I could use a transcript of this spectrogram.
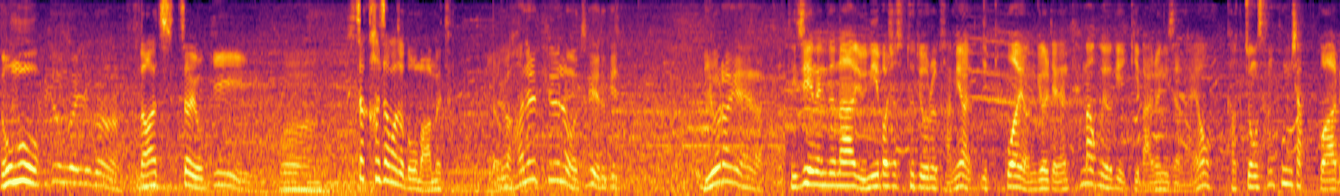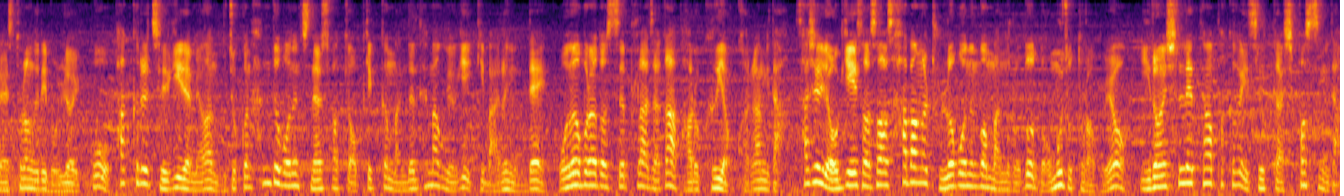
너무 이동 관리가 나 진짜 여기 와 시작하자마자 너무 마음에 들어. 이거 하늘 표현을 어떻게 이렇게 리얼하게 해놨지? 디즈니랜드나 유니버셜 스튜디오를 가면 입구와 연결되는 테마구역이 있기 마련이잖아요. 각종 상품샵과 레스토랑들이 몰려있고 파크를 즐기려면 무조건 한두 번은 지날 수밖에 없게끔 만든 테마구역이 있기 마련인데 워너브라더스 플라자가 바로 그 역할을 합니다. 사실 여기에 서서 사방을 둘러보는 것만으로도 너무 좋더라고요. 이런 실내 테마파크가 있을까 싶었습니다.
